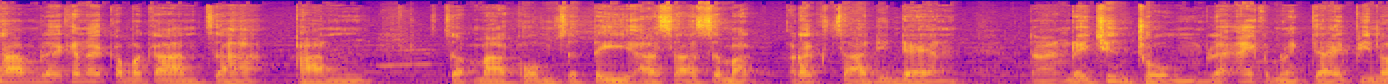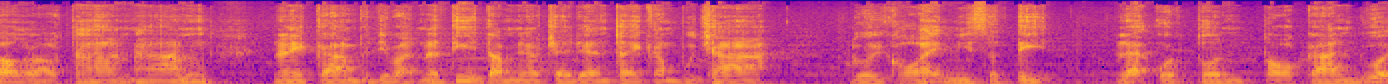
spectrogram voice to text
ธรรม และคณะกรรมการสหพันธ์สมาคมสตรีอาสาสมัครรักษาดินแดน ต่างได้ชื่นชม และให้กำลังใจพี่น้องเหล่าทหารหาร ในการปฏิบัติหน้าที่ตามแนวชายแดนไทยกัมพูชา โดยขอให้มีสติ และอดทนต่อการยั่ว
